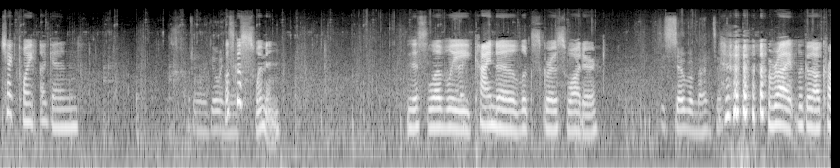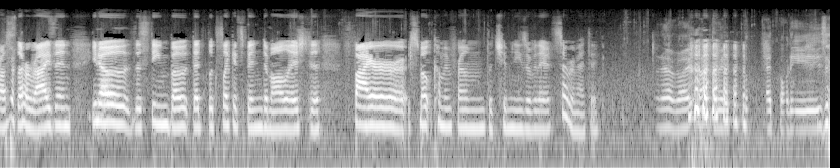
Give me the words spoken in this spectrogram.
Checkpoint again. I don't want to go in Let's here. go swimming. In this lovely, kinda looks gross water. This is so romantic. right, looking across the horizon. You know, the steamboat that looks like it's been demolished, the fire, smoke coming from the chimneys over there. It's so romantic. I know, right? Dead bodies.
